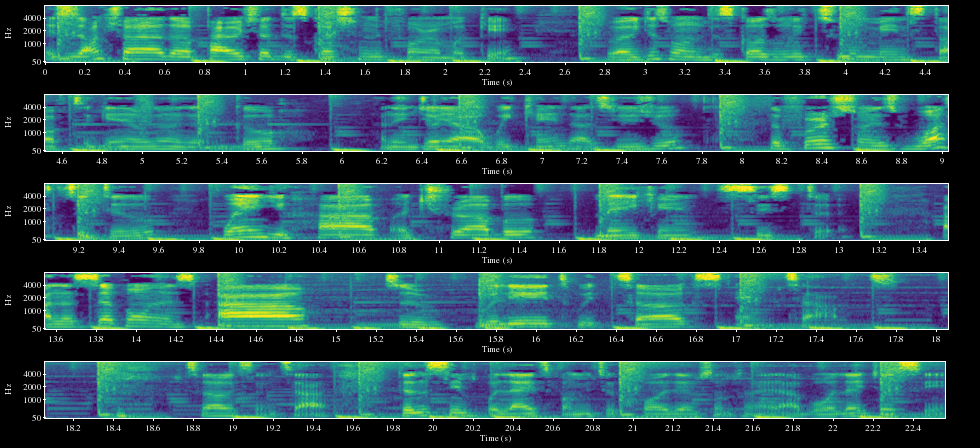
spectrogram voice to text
This is actually the Pyrochure discussion forum, okay? Where we just want to discuss only two main stuff together. We're going to go and enjoy our weekend as usual. The first one is what to do when you have a trouble making sister, and the second one is how to relate with thugs and touts. thugs and touts doesn't seem polite for me to call them something like that, but let's just say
